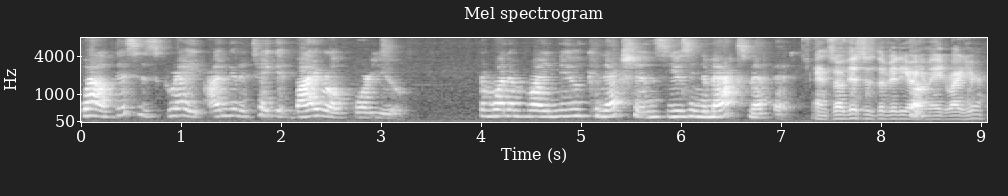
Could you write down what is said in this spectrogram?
"Wow, this is great. I'm going to take it viral for you." From one of my new connections using the Max method. And so, this is the video you made right here.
